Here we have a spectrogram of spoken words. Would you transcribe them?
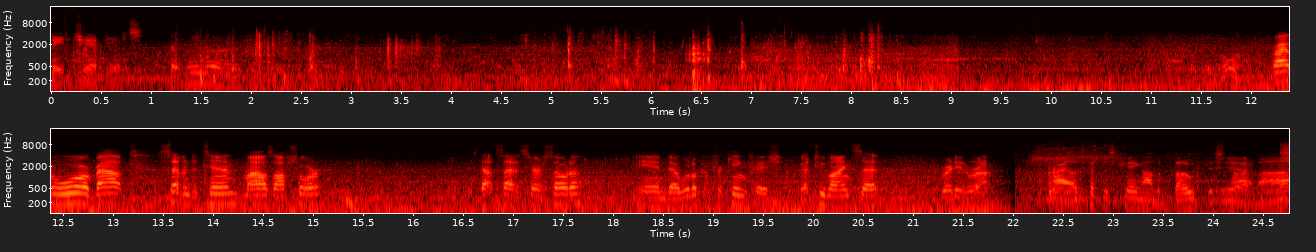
Beta champions. Right, well, we're about seven to 10 miles offshore, just outside of Sarasota, and uh, we're looking for kingfish. We've got two lines set, ready to rock. All right, let's put this king on the boat this Yeah. time, huh?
